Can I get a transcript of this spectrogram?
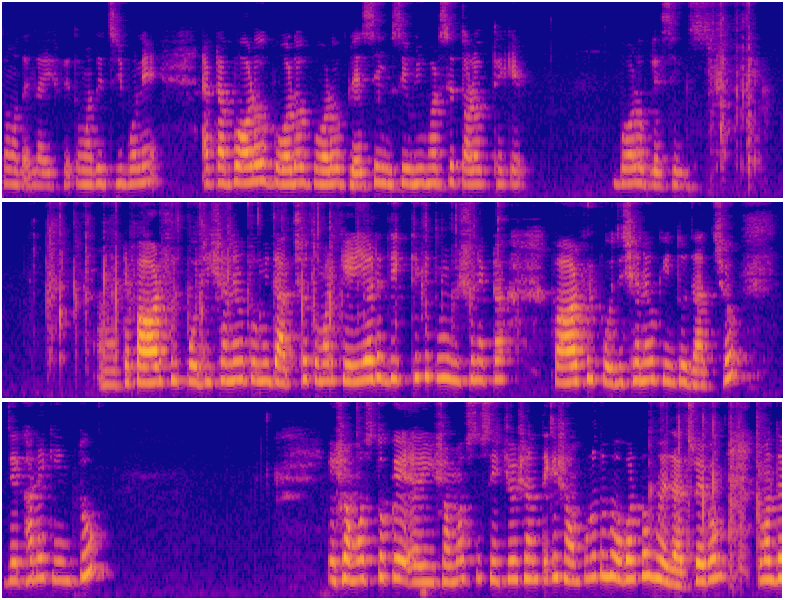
তোমাদের লাইফে তোমাদের জীবনে একটা বড় বড় বড় ব্লেসিংস ইউনিভার্সের তরফ থেকে, বড় ব্লেসিংস একটা পাওয়ারফুল পজিশানেও তুমি যাচ্ছ, তোমার কেরিয়ারের দিক থেকে তুমি ভীষণ একটা পাওয়ারফুল পজিশানেও কিন্তু যাচ্ছ, যেখানে কিন্তু এই সমস্তকে, এই সমস্ত সিচুয়েশান থেকে সম্পূর্ণ তুমি ওভারকাম হয়ে যাচ্ছ এবং তোমাদের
